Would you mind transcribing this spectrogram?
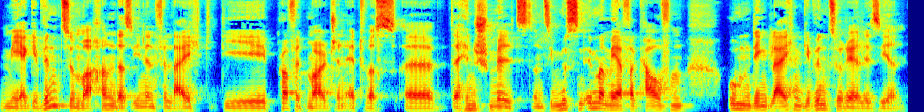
mehr Gewinn zu machen, dass ihnen vielleicht die Profit Margin etwas äh, dahin schmilzt. Und sie müssen immer mehr verkaufen, um den gleichen Gewinn zu realisieren.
